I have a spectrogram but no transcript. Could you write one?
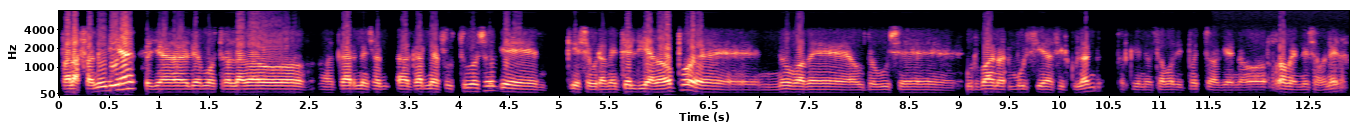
para la familia. Ya le hemos trasladado a Carmen, a Carmen Fructuoso que, que seguramente el día 2 pues, no va a haber autobuses urbanos en Murcia circulando, porque no estamos dispuestos a que nos roben de esa manera.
